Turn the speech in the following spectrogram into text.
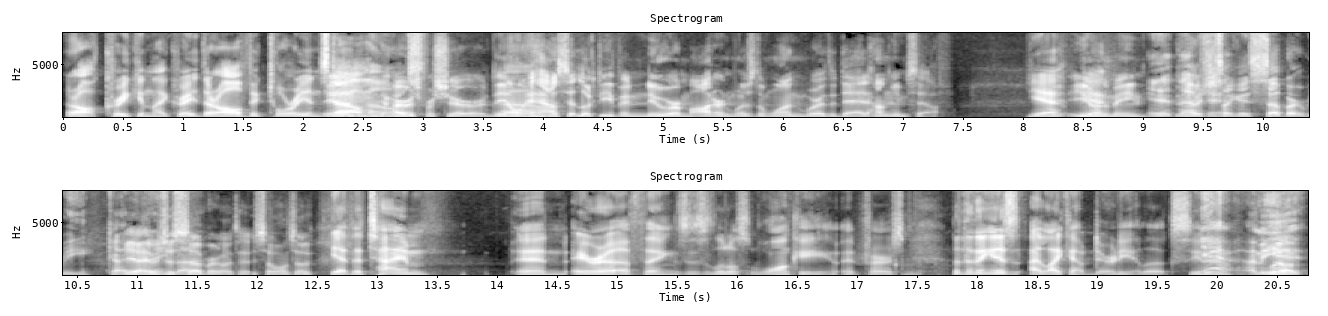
They're all creaking like crazy. They're all Victorian style yeah, homes. hers for sure. The only Um, house that looked even newer, modern, was the one where the dad hung himself. yeah, You yeah. know what I mean? And it, that was just like a suburby kind yeah, of. Yeah, it was thing, just suburb, so on. So Yeah, the time and era of things is a little wonky at first, but the thing is, I like how dirty it looks. You Yeah, know, I mean, Well, it,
